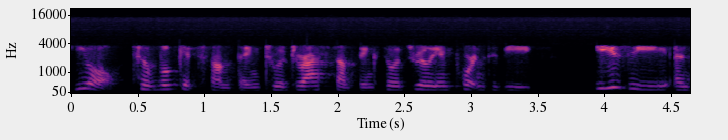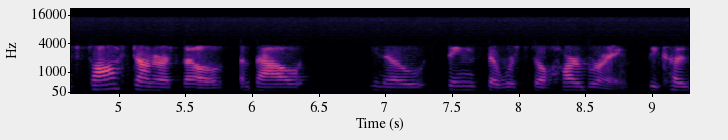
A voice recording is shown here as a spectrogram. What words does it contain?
heal, to look at something, to address something. So it's really important to be easy and soft on ourselves about you know things that we're still harboring because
